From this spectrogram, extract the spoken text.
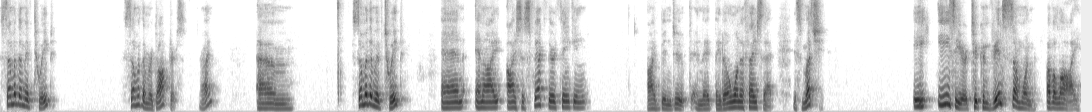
some of them have tweaked. Some of them are doctors, right? Um, some of them have tweaked, and and I I suspect they're thinking, I've been duped, and they, they don't want to face that. It's much e- easier to convince someone of a lie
